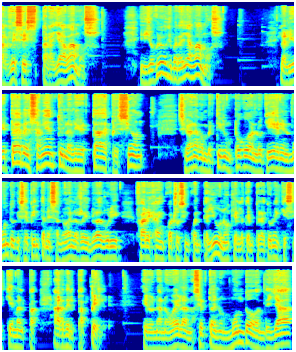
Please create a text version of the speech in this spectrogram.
Tal vez es para allá vamos. Y yo creo que para allá vamos. La libertad de pensamiento y la libertad de expresión se van a convertir un poco en lo que es en el mundo que se pinta en esa novela Ray Bradbury, Fahrenheit 451, que es la temperatura en que se quema el arde el papel. En una novela, ¿no es cierto?, en un mundo donde ya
